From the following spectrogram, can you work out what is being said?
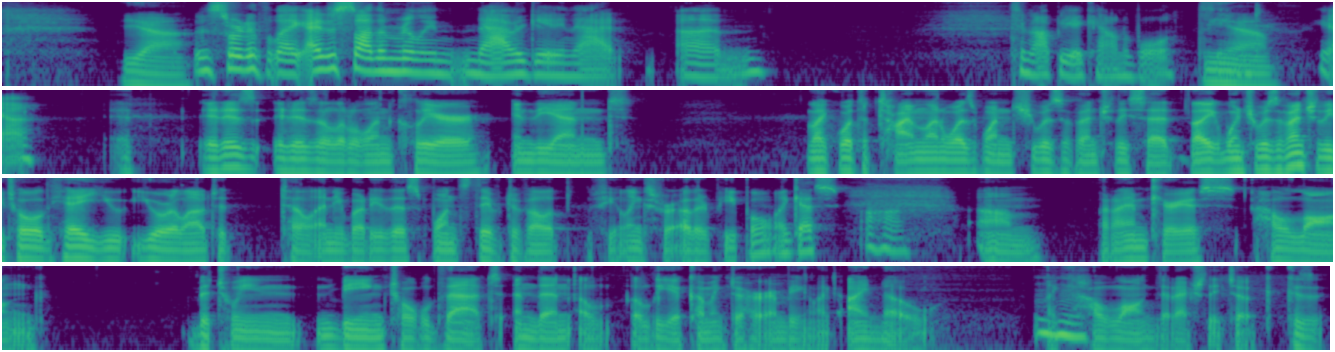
yeah. it was sort of like I just saw them really navigating that um to not be accountable. seemed. Yeah. Yeah. it it is it is a little unclear in the end like what the timeline was when she was eventually said like when she was eventually told hey you you're allowed to tell anybody this once they've developed feelings for other people i guess Uh-huh. um but i am curious how long between being told that and then Al- Aaliyah coming to her and being like I know like Mm-hmm. how long that actually took because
